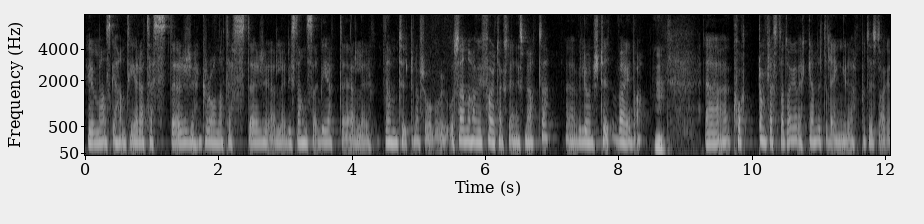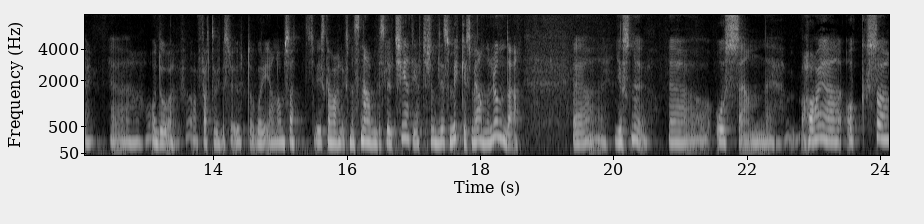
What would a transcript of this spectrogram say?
Hur man ska hantera tester, coronatester eller distansarbete eller den typen av frågor. Och sen har vi företagsledningsmöte eh, vid lunchtid varje dag. Eh, kort de flesta dagar i veckan, lite längre på tisdagar. Eh, och då fattar vi beslut och går igenom så att vi ska ha liksom en snabb beslutskedja eftersom det är så mycket som är annorlunda Eh, just nu. Eh, och sen har jag också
